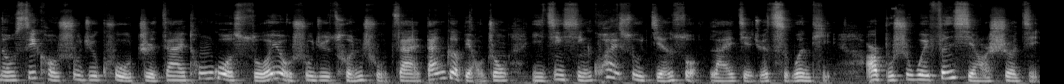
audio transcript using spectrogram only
NoSQL 数据库旨在通过所有数据存储在单个表中，以进行快速检索来解决此问题，而不是为分析而设计。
